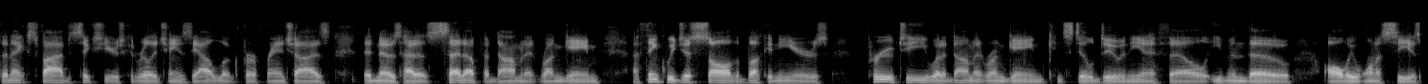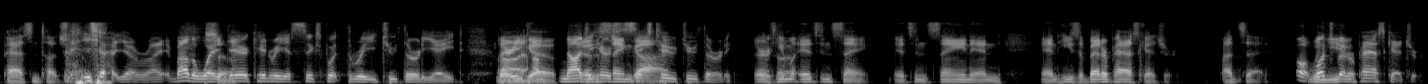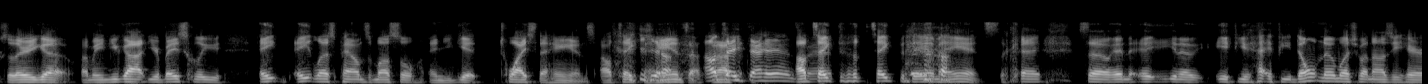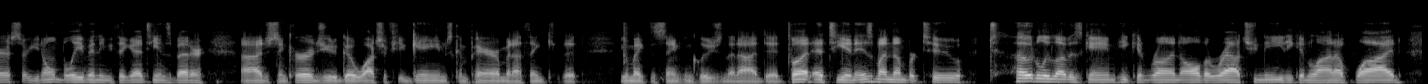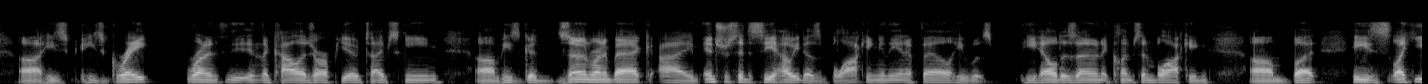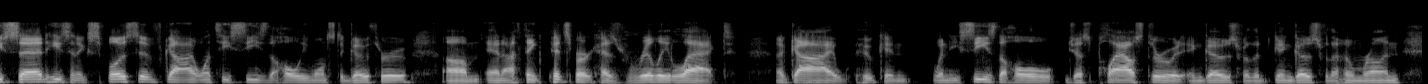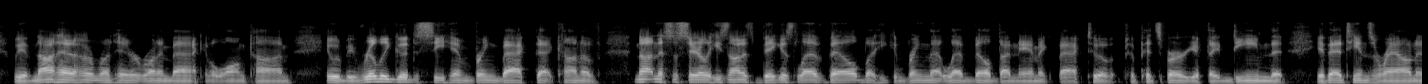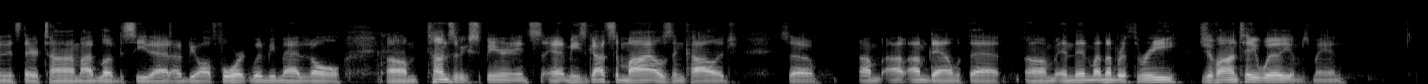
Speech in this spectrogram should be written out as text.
the next five to six years could really change the outlook for a franchise that knows how to set up a dominant run game. I think we just saw the Buccaneers prove to you what a dominant run game can still do in the NFL, even though all we want to see is passing touchdowns. yeah, yeah, right. By the way, so, Derrick Henry is six foot three, two thirty eight. There you uh, go. Najee Harris is six two, two thirty. it's insane. It's insane, and and he's a better pass catcher, I'd say. Oh, much you, better pass catcher. So there you go. I mean, you got you're basically eight eight less pounds of muscle, and you get twice the hands. I'll take the yeah, hands. I'll, I'll take the hands. I'll man. take the take the damn hands. Okay. So and uh, you know if you ha- if you don't know much about Najee Harris or you don't believe in him, you think Etienne's better, uh, I just encourage you to go watch a few games, compare them, and I think that you'll make the same conclusion that I did. But Etienne is my number two. Totally love his game. He can run all the routes you need. He can line up wide. Uh, he's he's great running the, in the college RPO type scheme. Um, he's good zone running back. I'm interested to see how he does blocking in the NFL. He was he held his own at Clemson blocking, um, but he's like you said, he's an explosive guy once he sees the hole he wants to go through. Um, and I think Pittsburgh has really lacked a guy who can when he sees the hole, just plows through it and goes for the and goes for the home run. We have not had a home run hitter running back in a long time. It would be really good to see him bring back that kind of not necessarily he's not as big as Lev Bell, but he can bring that Lev Bell dynamic back to to Pittsburgh if they deem that if Etienne's around and it's their time. I'd love to see that. I'd be all for it. Wouldn't be mad at all. Um, tons of experience. I mean, he's got some miles in college. So I'm I'm down with that. Um, and then my number three, Javonte Williams, man.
